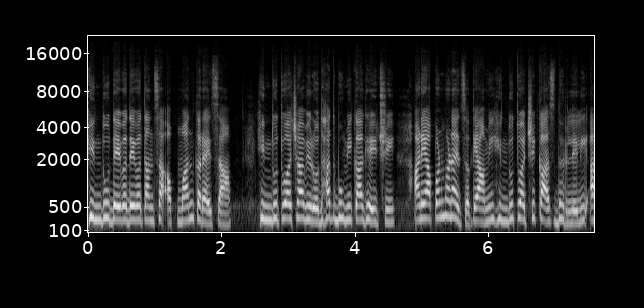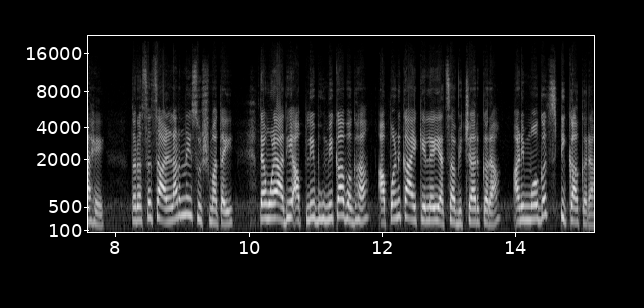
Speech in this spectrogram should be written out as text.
हिंदू देवदेवतांचा अपमान करायचा हिंदुत्वाच्या विरोधात भूमिका घ्यायची आणि आपण म्हणायचं की आम्ही हिंदुत्वाची कास धरलेली आहे. तर असं चालणार नाही सुषमाताई. त्यामुळे आधी आपली भूमिका बघा आपण काय केलं याचा विचार करा आणि मगच टीका करा.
